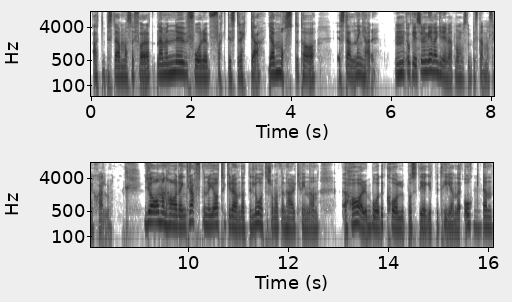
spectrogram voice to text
att bestämma sig för att Nej, men nu får det faktiskt räcka, jag måste ta eh, ställning här. Mm, Okej, så den ena grejen är att man måste bestämma sig själv. Ja, om man har den kraften och jag tycker ändå att det låter som att den här kvinnan har både koll på sitt eget beteende och en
